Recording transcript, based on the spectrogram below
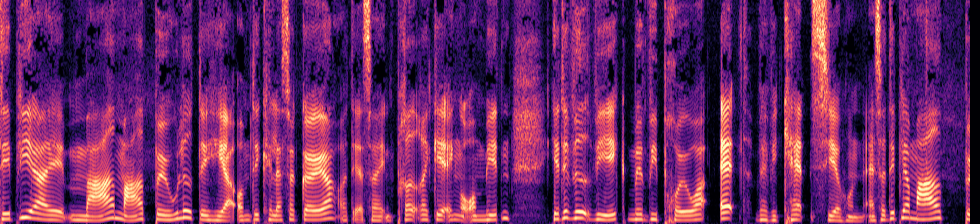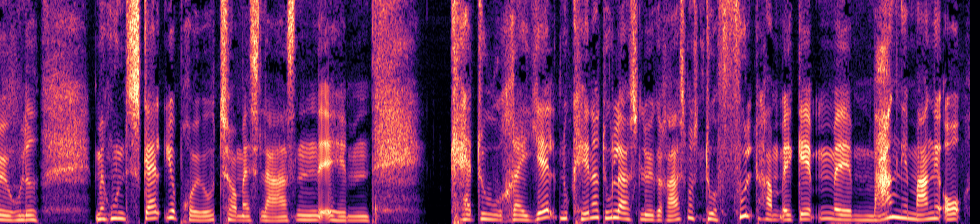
det bliver øh, meget, meget bøvlet det her, om det kan lade sig gøre, og det er altså en bred regering over midten. Ja, det ved vi ikke, men vi prøver alt, hvad vi kan, siger hun. Altså, det bliver meget bøvlet. Men hun skal jo prøve, Thomas Larsen. Øhm, kan du reelt, nu kender du Lars Løkke Rasmussen, du har fulgt ham igennem øh, mange, mange år.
